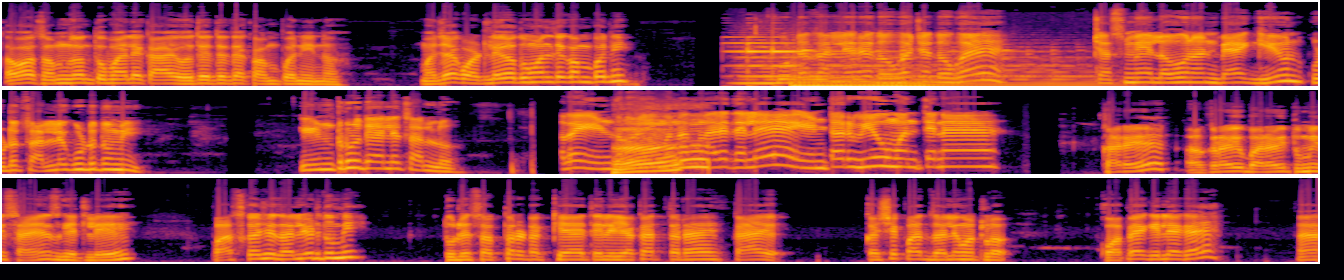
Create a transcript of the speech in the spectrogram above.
तेव्हा समजून तुम्हाला काय होते ते त्या कंपनीनं मजाक वाटली का तुम्हाला ती कंपनी कुठं चालले रे दोघांच्या दोघं? चष्मे लावून आणि बॅग घेऊन कुठं चालले कुठं तुम्ही? इंट्रू द्यायला चाललो. अरे इंटरव्ह्यू म्हणत नाही इंटरव्ह्यू म्हणते ना. का रे? अकरावी बारावी तुम्ही सायन्स घेतले. पास कसे झाले रे तुम्ही? तुले सत्तर टक्के आहे त्याला एकाहत्तर आहे. काय? कसे पास झाले म्हटलं? कॉप्या केल्या काय? हा?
